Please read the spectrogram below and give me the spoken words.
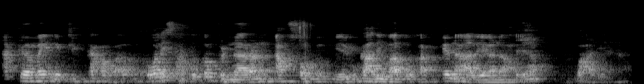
Agama ini dikawal oleh satu kebenaran absolut yaitu kalimat Tuhan aliyana ya waliyana.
